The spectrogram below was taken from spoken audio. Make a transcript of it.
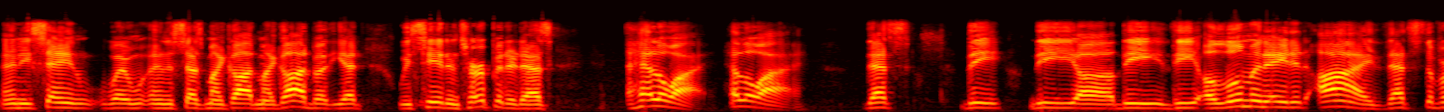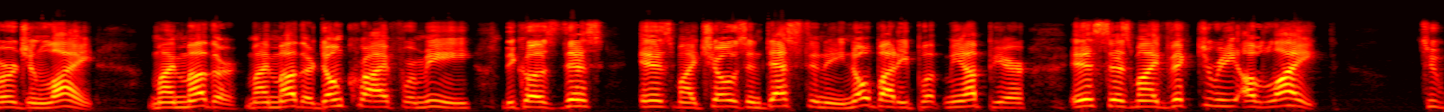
And he's saying, when, and it says, "My God, my God," but yet we see it interpreted as "Hello, hello, I." That's the the uh, the the illuminated eye. That's the virgin light. My mother, my mother, don't cry for me because this is my chosen destiny. Nobody put me up here. This is my victory of light to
